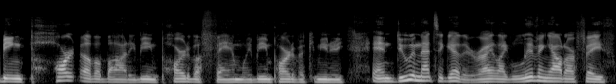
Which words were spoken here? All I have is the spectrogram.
being part of a body, being part of a family, being part of a community, and doing that together, right? Like living out our faith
